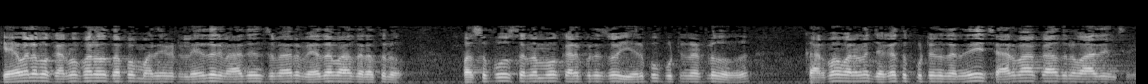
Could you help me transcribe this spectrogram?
కేవలం కర్మఫలం తప్ప మరి ఒకటి లేదని వాదించేవారు వేదవాద రతులు. పసుపు సున్నము కలిపినచో ఎరుపు పుట్టినట్లు కర్మ వలన జగత్తు పుట్టినదని చార్వాకాదులు వాదించి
